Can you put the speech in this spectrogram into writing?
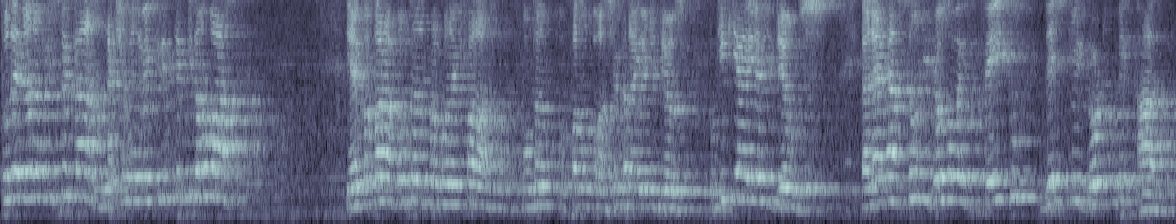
tolerando aqueles pecados, até que chegou um momento que ele teve que dar um basta. E aí agora voltando para quando a gente fala, voltando falando acerca da ira de Deus, o que, que é a ira de Deus? Ela é a reação de Deus ao efeito destruidor do pecado.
